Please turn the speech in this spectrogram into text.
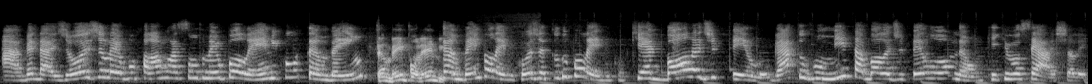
Ah, verdade. Hoje, eu vou falar um assunto meio polêmico também. Também polêmica? Também polêmico. Hoje é tudo polêmico. Que é bola de pelo. Gato vomita bola de pelo ou não? O que, que você acha, Lê?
